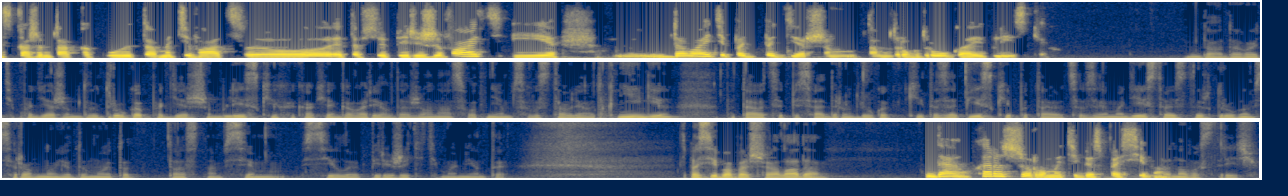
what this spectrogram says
скажем так, какую-то мотивацию это все переживать, и давайте поддержим там друг друга и близких. Да, давайте поддержим друг друга, поддержим близких. И как я говорил, даже у нас вот немцы выставляют книги, пытаются писать друг другу какие-то записки, пытаются взаимодействовать с друг другом все равно. Я думаю, это даст нам всем силы пережить эти моменты. Спасибо большое, Лада. Да, хорошо, Рома, тебе спасибо. До новых встреч.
